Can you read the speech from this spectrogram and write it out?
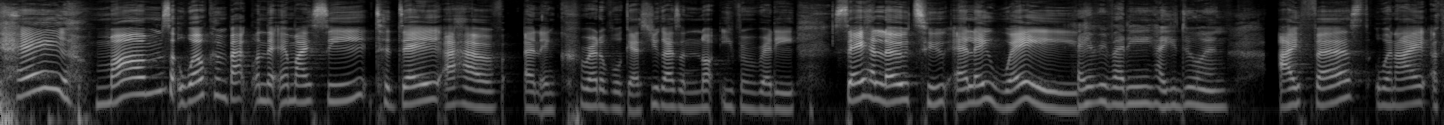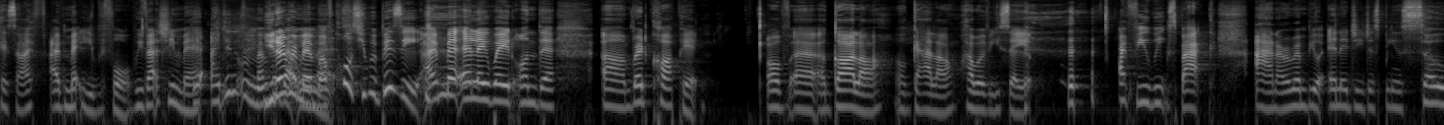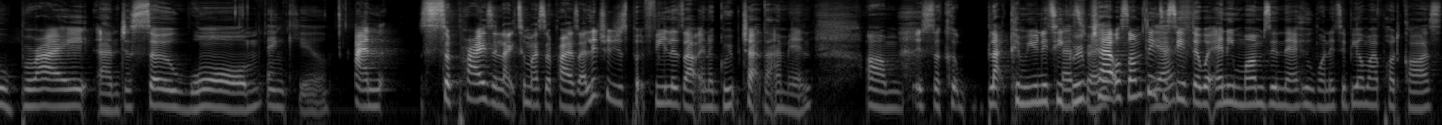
Okay, moms, welcome back on the MIC. Today I have an incredible guest. You guys are not even ready. Say hello to LA Wade. Hey everybody, how you doing? I first when I okay, so I've, I've met you before. We've actually met. Yeah, I didn't remember. you don't remember? Of course, you were busy. I met LA Wade on the um, red carpet of uh, a gala or gala, however you say it. a few weeks back and I remember your energy just being so bright and just so warm Thank you. and surprising like to my surprise I literally just put feelers out in a group chat that I'm in um it's a co- black community That's group right. chat or something to see if there were any mums in there who wanted to be on my podcast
